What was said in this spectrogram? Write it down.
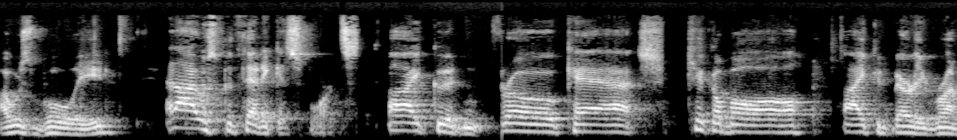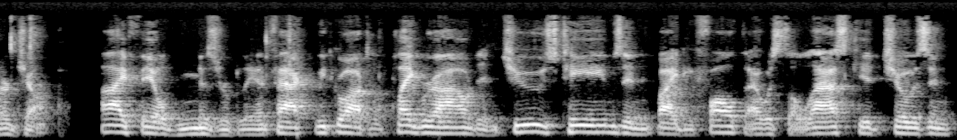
I was bullied and I was pathetic at sports. I couldn't throw, catch, kick a ball. I could barely run or jump. I failed miserably. In fact, we'd go out to the playground and choose teams, and by default, I was the last kid chosen.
